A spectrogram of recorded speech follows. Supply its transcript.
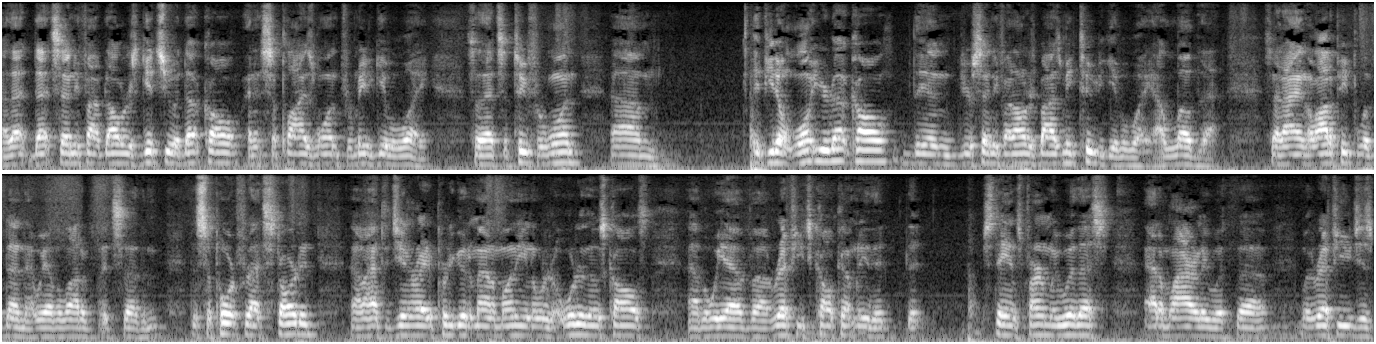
Uh, that that $75 gets you a duck call and it supplies one for me to give away. So that's a two for one. Um, if you don't want your duck call, then your $75 buys me two to give away. I love that. So and, I, and a lot of people have done that. We have a lot of it's uh, the, the support for that started. And I have to generate a pretty good amount of money in order to order those calls. Uh, but we have a Refuge Call Company that, that stands firmly with us. Adam Lyerly with uh, with Refuge has,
